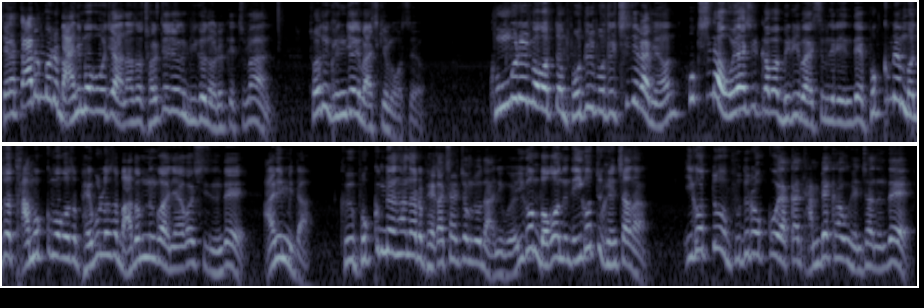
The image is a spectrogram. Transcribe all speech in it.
제가 다른 거를 많이 먹어보지 않아서 절대적인 비교는 어렵겠지만 저는 굉장히 맛있게 먹었어요 국물을 먹었던 보들보들 치즈라면 혹시나 오해하실까봐 미리 말씀드리는데 볶음면 먼저 다 먹고 먹어서 배불러서 맛없는 거 아니냐고 할 수 있는데 아닙니다. 그 볶음면 하나로 배가 찰 정도는 아니고요. 이건 먹었는데 이것도 괜찮아. 이것도 부드럽고 약간 담백하고 괜찮은데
